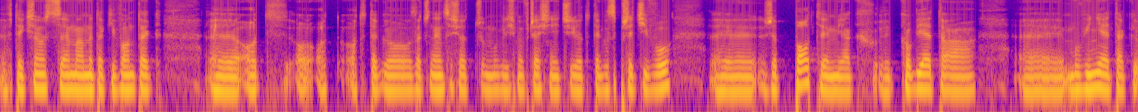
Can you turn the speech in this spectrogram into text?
w tej książce mamy taki wątek od, od, od tego, zaczynające się od czym mówiliśmy wcześniej, czyli od tego sprzeciwu, e, że po tym, jak kobieta mówi nie tak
